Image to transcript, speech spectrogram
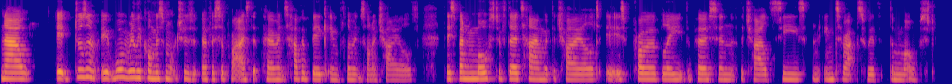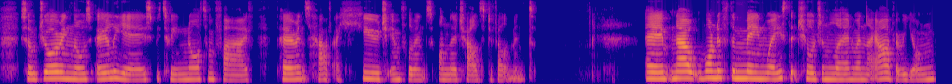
Now, it doesn't it won't really come as much as, of a surprise that parents have a big influence on a child. They spend most of their time with the child. It is probably the person that the child sees and interacts with the most. So during those early years between 0 and 5 parents have a huge influence on their child's development um, now, one of the main ways that children learn when they are very young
